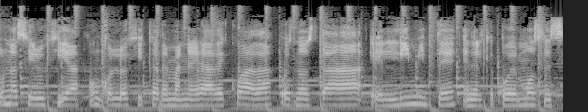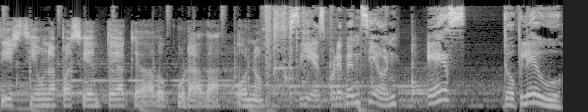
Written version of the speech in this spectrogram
una cirugía oncológica de manera adecuada, pues nos da el límite en el que podemos decir si una paciente ha quedado curada o no. Si es prevención, es W.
